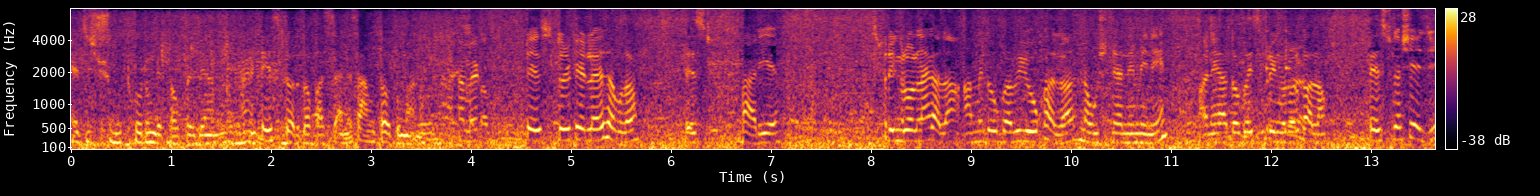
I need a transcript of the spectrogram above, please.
याची शूट करून घेतो पहिले आम्ही. आणि टेस्ट करतो कसं आणि सांगतो तुम्हाला. आम्ही टेस्ट तर केलं आहे सगळं. टेस्ट भारी आहे. स्प्रिंग रोल नाही खाला. आम्ही दोघं बी यो खाला नऊशने आणि मिनी. आणि या दोघं स्प्रिंग रोल खाला. टेस्ट कशी आहे याची?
